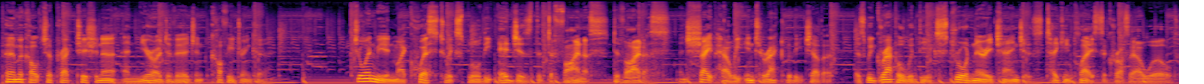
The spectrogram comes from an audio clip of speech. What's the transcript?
permaculture practitioner, and neurodivergent coffee drinker. Join me in my quest to explore the edges that define us, divide us, and shape how we interact with each other as we grapple with the extraordinary changes taking place across our world.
